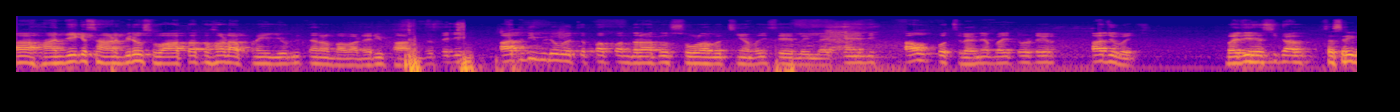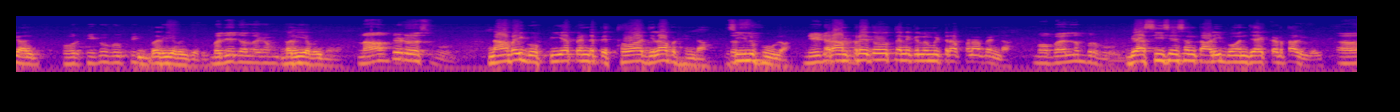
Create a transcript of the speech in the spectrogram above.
ਹਾਂਜੀ ਕਿਸਾਨ ਵੀਰੋ ਸਵਾਗਤ ਆ ਤੁਹਾਡਾ ਆਪਣੇ YouTube channel Baba dairy farm ਦੇ ਉੱਤੇ ਜੀ। ਅੱਜ ਦੀ ਵੀਡੀਓ ਵਿੱਚ ਆਪਾਂ 15 ਤੋਂ 16 ਬੱਚੀਆਂ ਬਾਈ ਸੇਲ ਲਈ ਲੈ ਕੇ ਆਏ ਜੀ। ਆਓ ਪੁੱਛ ਲੈਂਦੇ ਆ ਬਾਈ ਤੋਂ ਡਿਟੇਲ ਆਜੋ ਬਾਈ ਬਾਈ ਜੀ ਸਤਿ ਸ਼੍ਰੀ ਅਕਾਲ। ਸਤਿ ਸ੍ਰੀ ਅਕਾਲ। ਹੋਰ ਠੀਕ ਹੋ ਗੋਪੀ? ਵਧੀਆ ਬਾਈ ਜੀ ਵਧੀਆ। ਚੱਲਦਾ ਕੰਮ? ਵਧੀਆ ਬਾਈ ਨਾਮ ਤੇ ਐਡਰੈਸ ਬੋਲ ਨਾ ਬਾਈ ਗੋਪੀ ਆ ਪਿੰਡ ਪਿੱਥੋ ਆ ਜ਼ਿਲ੍ਹਾ ਬਠਿੰਡਾ ਤਹਿਸੀਲ ਫੂਲ ਆ। ਨੇੜੇ ਰਾਮਪੁਰੇ ਤੋਂ 3 ਕਿਲੋਮੀਟਰ ਆਪਣਾ ਪਿੰਡ ਆ। ਮੋਬਾਈਲ ਨੰਬਰ ਬੋਲ। 82 ਸੇ 47 52 48 ਬਾਈ। ਆ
